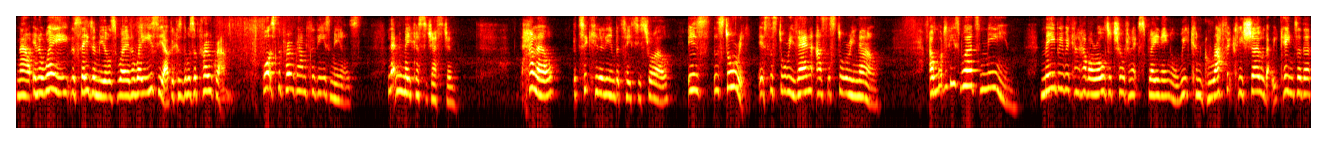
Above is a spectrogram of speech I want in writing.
Now, in a way, the Seder meals were in a way easier because there was a program. What's the program for these meals? Let me make a suggestion. Hallel, particularly in B'tzeis Yisrael, is the story. It's the story then as the story now. And what do these words mean? Maybe we can have our older children explaining, or we can graphically show that we came to the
